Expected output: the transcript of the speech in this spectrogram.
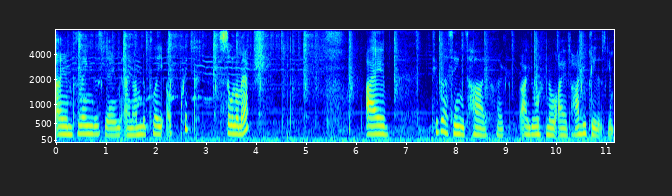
I am playing this game and I'm gonna play a quick solo match. I people are saying it's hard. Like I don't know. I've hardly played this game.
